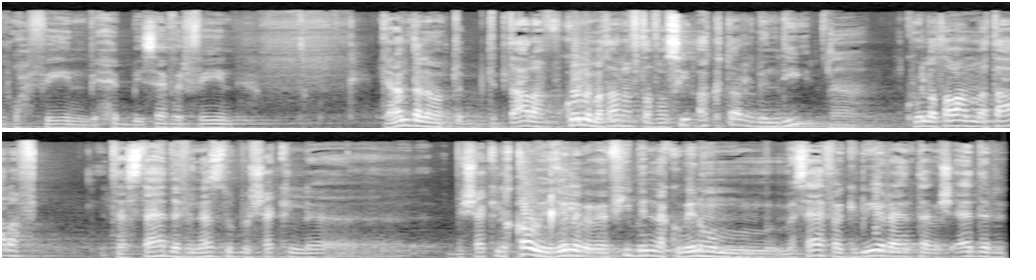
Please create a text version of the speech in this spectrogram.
يروح فين؟ بيحب يسافر فين؟ الكلام ده لما بت- بت- بتعرف كل ما تعرف تفاصيل أكتر من دي آه. كل طبعا ما تعرف تستهدف الناس دول بشكل بشكل قوي غير لما يبقى في بينك وبينهم مسافة كبيرة أنت مش قادر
